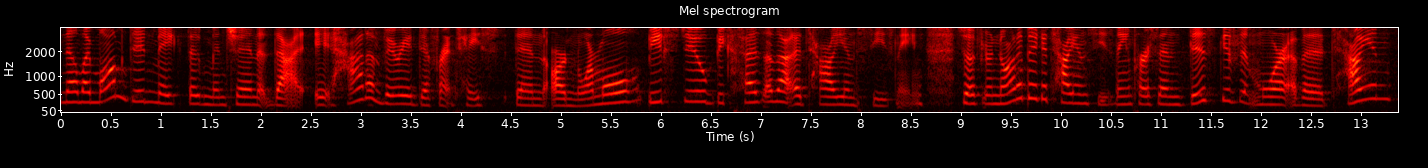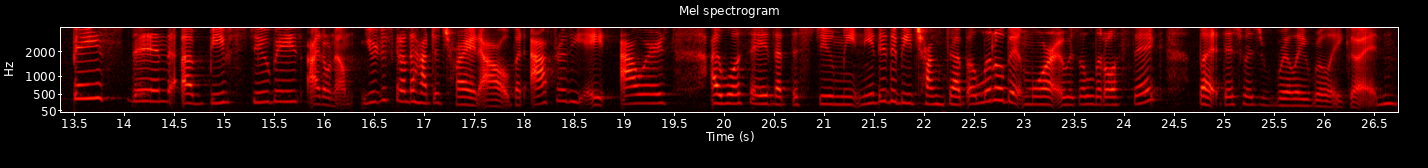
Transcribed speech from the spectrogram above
Now, my mom did make the mention that it had a very different taste than our normal beef stew because of that Italian seasoning. So, if you're not a big Italian seasoning person, this gives it more of an Italian base than a beef stew base. I don't know. You're just gonna have to try it out. But after the eight hours, I will say that the stew meat needed to be chunked up a little bit more. It was a little thick, but this was really, really good.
